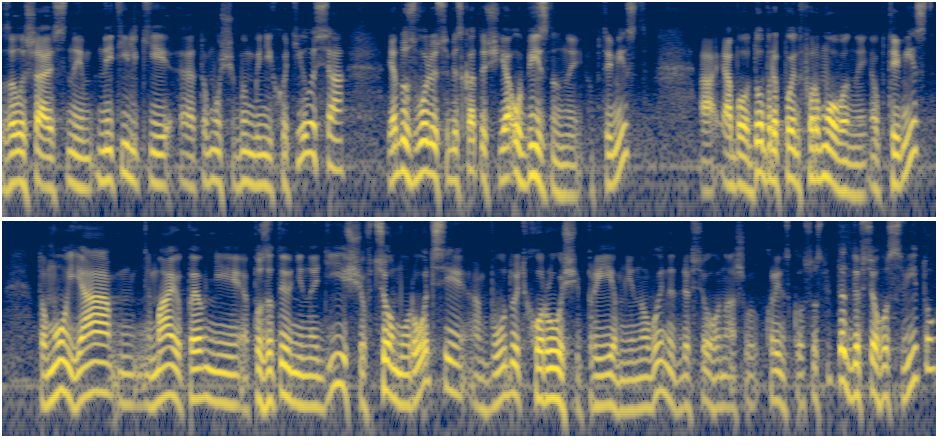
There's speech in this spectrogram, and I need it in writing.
залишаюсь ним не тільки е, тому, що мені хотілося. Я дозволю собі сказати, що я обізнаний оптиміст або добре поінформований оптиміст. Тому я маю певні позитивні надії, що в цьому році будуть хороші, приємні новини для всього нашого українського суспільства, для всього світу.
